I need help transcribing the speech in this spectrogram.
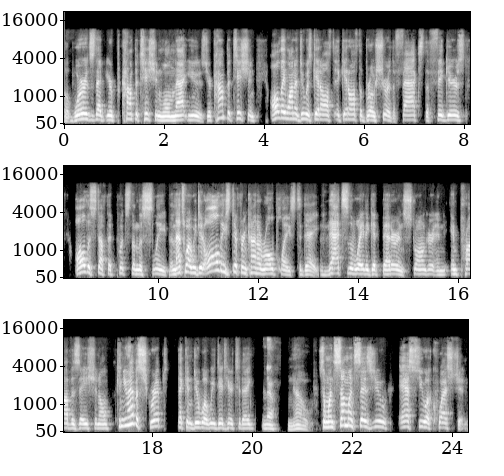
uh, words that your competition will not use. Your competition, all they want to do is get off, get off the brochure, the facts, the figures, all the stuff that puts them to sleep. And that's why we did all these different kind of role plays today. That's the way to get better and stronger and improvisational. Can you have a script that can do what we did here today? No, No. So when someone says you, asks you a question,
